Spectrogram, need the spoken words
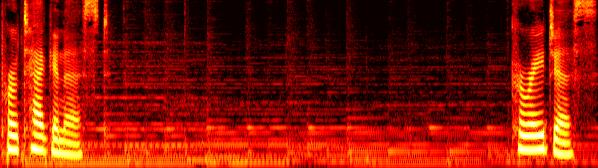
Protagonist. Courageous.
